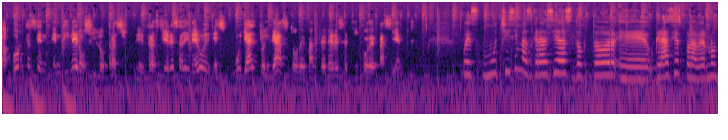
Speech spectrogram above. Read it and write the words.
aportas en, dinero, si lo eh, transfieres a dinero, es muy alto el gasto de mantener ese tipo de paciente. Pues muchísimas gracias, doctor. Eh, gracias por habernos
